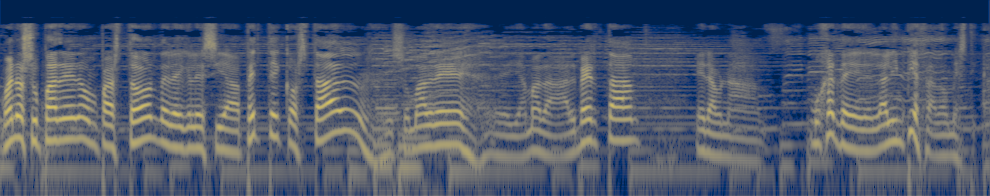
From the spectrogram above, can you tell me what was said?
Bueno, su padre era un pastor de la iglesia pentecostal y su madre llamada Alberta, era una mujer de la limpieza doméstica.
